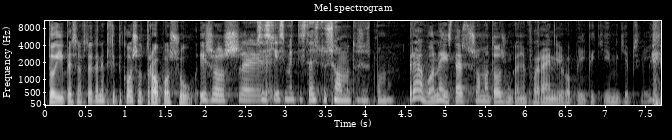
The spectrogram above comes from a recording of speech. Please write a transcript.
το είπες αυτό. Ήταν επιθετικός ο τρόπος σου. Ίσως, ε... Σε σχέση με τη στάση του σώματος, ας πούμε. Μπράβο, ναι, η στάση του σώματός μου καμιά φορά είναι λίγο απειλητική, είμαι και ψηλή.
